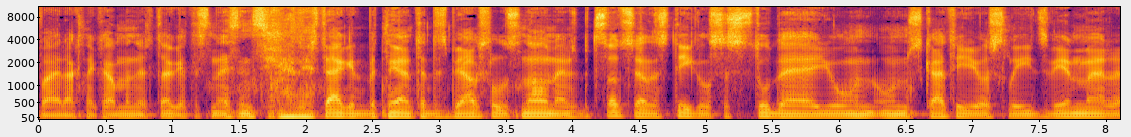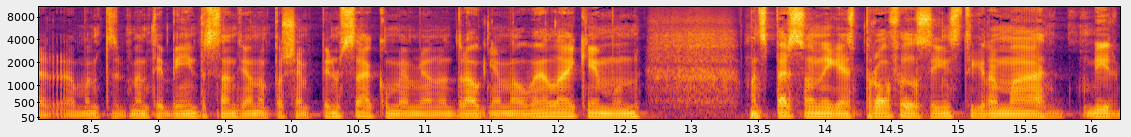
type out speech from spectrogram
vairāk nekā man ir tagad. Es nezinu, cik man ir tagad, bet nu, jā, tad es biju absolūts naunēms. Bet sociālais tīkls es studēju un, un skatījos līdzi vienmēr. Ar, man, man tie bija interesanti jau no pašiem pirmsākumiem, jau no draugiem LV laikiem. Un mans personīgais profils Instagramā ir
